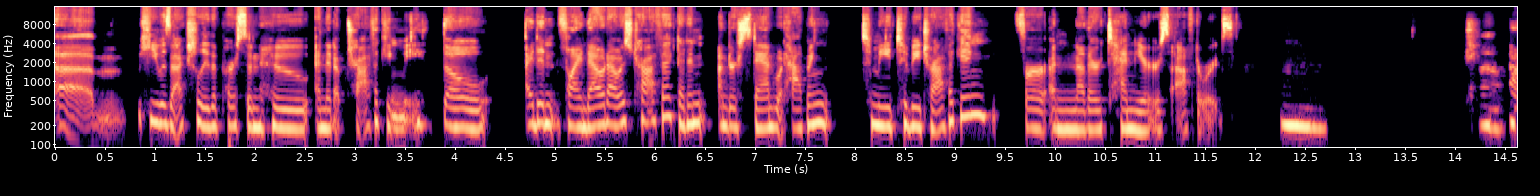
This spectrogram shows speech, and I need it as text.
um, he was actually the person who ended up trafficking me. Though I didn't find out I was trafficked, I didn't understand what happened to me to be trafficking for another 10 years afterwards. Mm. Wow. Yeah.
